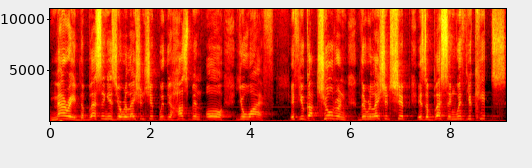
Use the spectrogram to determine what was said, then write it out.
married, the blessing is your relationship with your husband or your wife. If you've got children, the relationship is a blessing with your kids.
